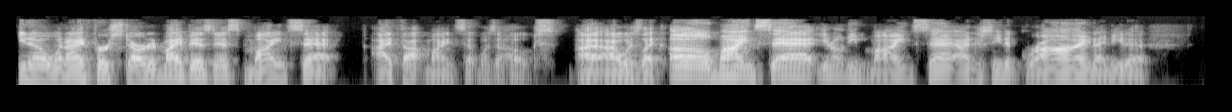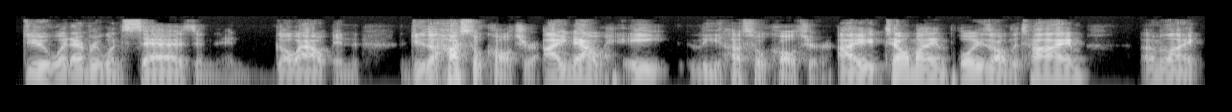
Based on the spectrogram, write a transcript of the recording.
you know when i first started my business mindset i thought mindset was a hoax. I, I, was like oh mindset you don't need mindset. I just need to grind. I need to do what everyone says and, and go out and do the hustle culture. I now hate the hustle culture. I tell my employees all the time i'm like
